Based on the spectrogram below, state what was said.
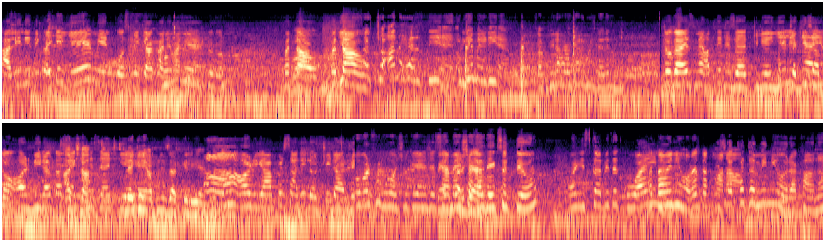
थाली नहीं दिखाई कि ये मेन कोर्स में क्या खाने वाली है। बताओ बताओ। अनहेल्थी है और ये मेरी है। सब मेरा हर बार मुझे दे दे तो गाइस मैं अपने डिजर्ट के लिए ये लेके आई हूँ और वीरा का सेकंड डिजर्ट ये लेकिन। अपने रिज़ल्ट के लिए। हाँ और यहाँ पर सारे लॉटरी डाल रहे हैं। ओवरफुल हो चुके हैं जैसे आप मेरी शक्ल देख सकते हो। और इसका अभी तक हुआ ही खत्म ही नहीं। नहीं हो रहा इसका इसका खाना। खत्म ही नहीं हो रहा खाना।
